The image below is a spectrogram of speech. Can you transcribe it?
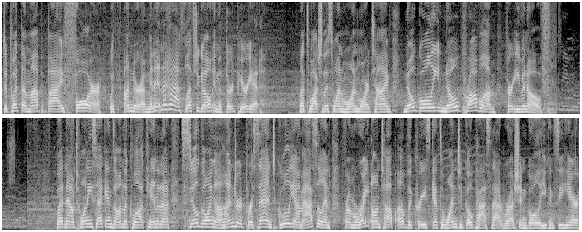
to put them up by four with under a minute and a half left to go in the third period. Let's watch this one one more time. No goalie, no problem for Ivanov. But now 20 seconds on the clock. Canada still going 100%. Guillaume Asselin from right on top of the crease gets one to go past that Russian goalie. You can see here,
